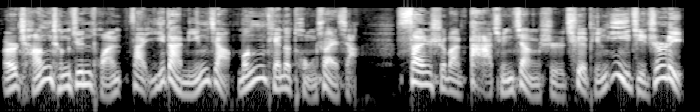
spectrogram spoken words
而长城军团在一代名将蒙恬的统帅下，三十万大群将士却凭一己之力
